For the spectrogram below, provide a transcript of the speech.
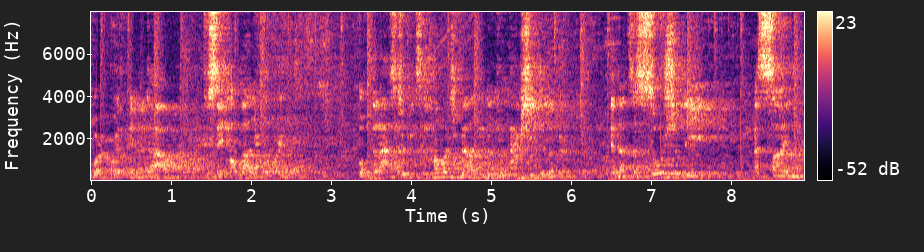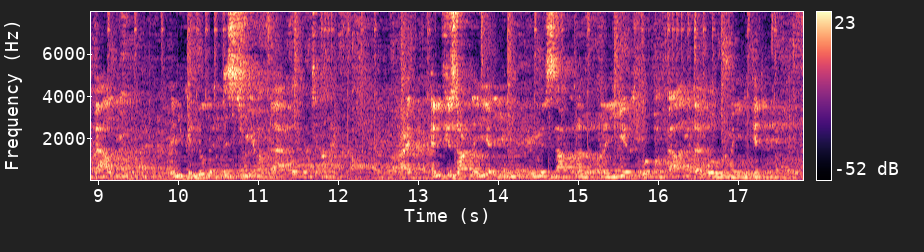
work with in a DAO to say how valuable were you over the last two weeks, how much value did you actually deliver? And that's a socially assigned value And you can build a history of that over time, right? And if you start in a year, you, you miss out on a, on a year's worth of value that will remain hidden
